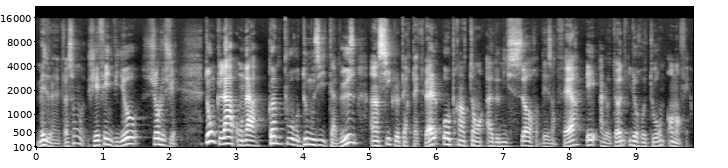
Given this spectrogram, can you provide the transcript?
mais de la même façon, j'ai fait une vidéo sur le sujet. Donc là, on a, comme pour Dumuzi Tammuz, un cycle perpétuel. Au printemps, Adonis sort des enfers et à l'automne, il retourne en enfer.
